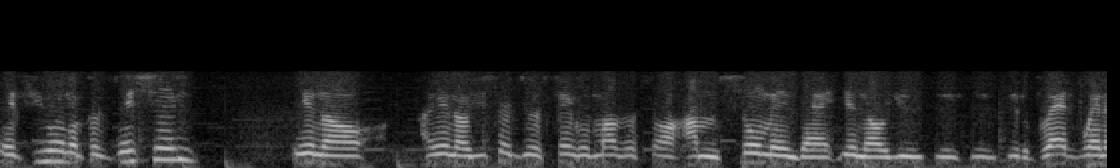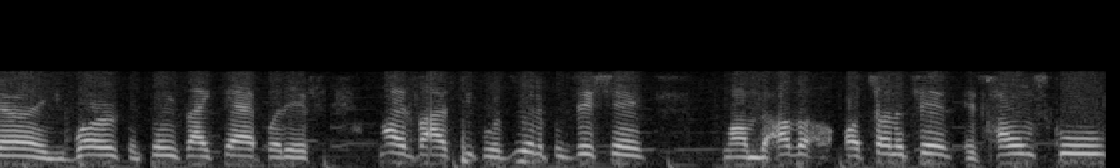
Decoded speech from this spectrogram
If you're in a position, you know, you know, you said you're a single mother, so I'm assuming that you know you you, you you're the breadwinner and you work and things like that. But if I advise people, if you're in a position, um, the other alternative is homeschool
